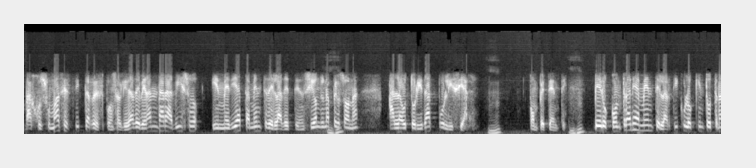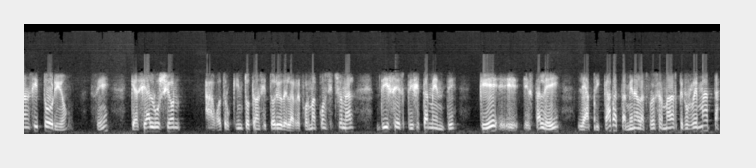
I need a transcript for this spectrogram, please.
bajo su más estricta responsabilidad, deberán dar aviso inmediatamente de la detención de una persona a la autoridad policial competente. Pero contrariamente el artículo quinto transitorio, ¿sí? que hacía alusión a otro quinto transitorio de la reforma constitucional, dice explícitamente que eh, esta ley le aplicaba también a las Fuerzas Armadas, pero remata.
